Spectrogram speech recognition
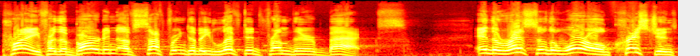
pray for the burden of suffering to be lifted from their backs. In the rest of the world, Christians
